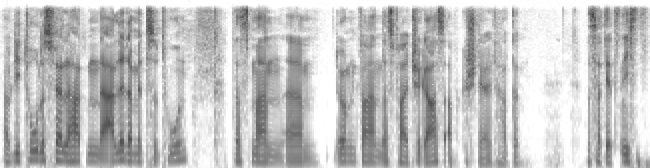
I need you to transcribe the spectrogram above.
Aber die Todesfälle hatten alle damit zu tun, dass man ähm, irgendwann das falsche Gas abgestellt hatte. Das hat jetzt nichts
